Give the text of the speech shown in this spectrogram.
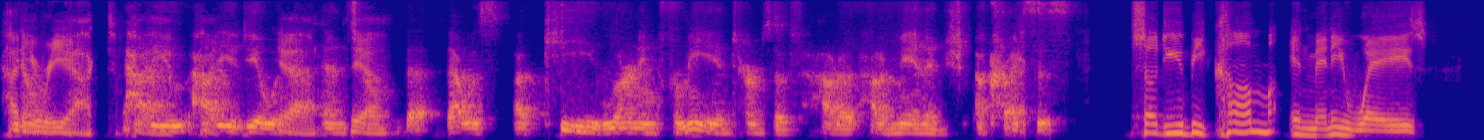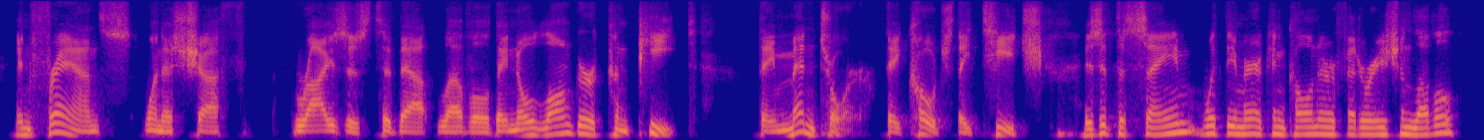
how do you react? How do you how yeah. do you deal with yeah. that? And so yeah. that that was a key learning for me in terms of how to how to manage a crisis. So do you become in many ways in France when a chef rises to that level, they no longer compete. They mentor, they coach, they teach. Is it the same with the American Culinary Federation level,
